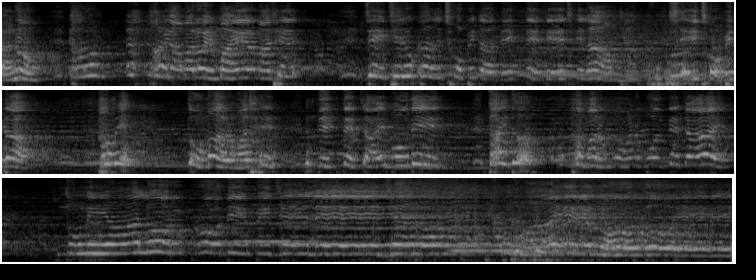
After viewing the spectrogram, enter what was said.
জানো? কারণ আমি আমার ওই মায়ের মাঝে যে চিরকাল ছবিটা দেখতে চেয়েছিলাম, সেই ছবিটা আমি তোমার মাঝে দেখতে চাই বৌদি। তাই তো আমার মন বলতে চাই তুমি আলোর প্রদীপ জেলে যেন মায়ের মতো এলে।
